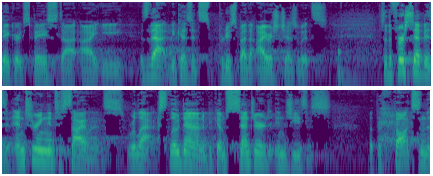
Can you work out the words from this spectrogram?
sacredspace.ie. Is that because it's produced by the Irish Jesuits? So the first step is entering into silence. Relax, slow down, and become centered in Jesus. Let the thoughts and the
